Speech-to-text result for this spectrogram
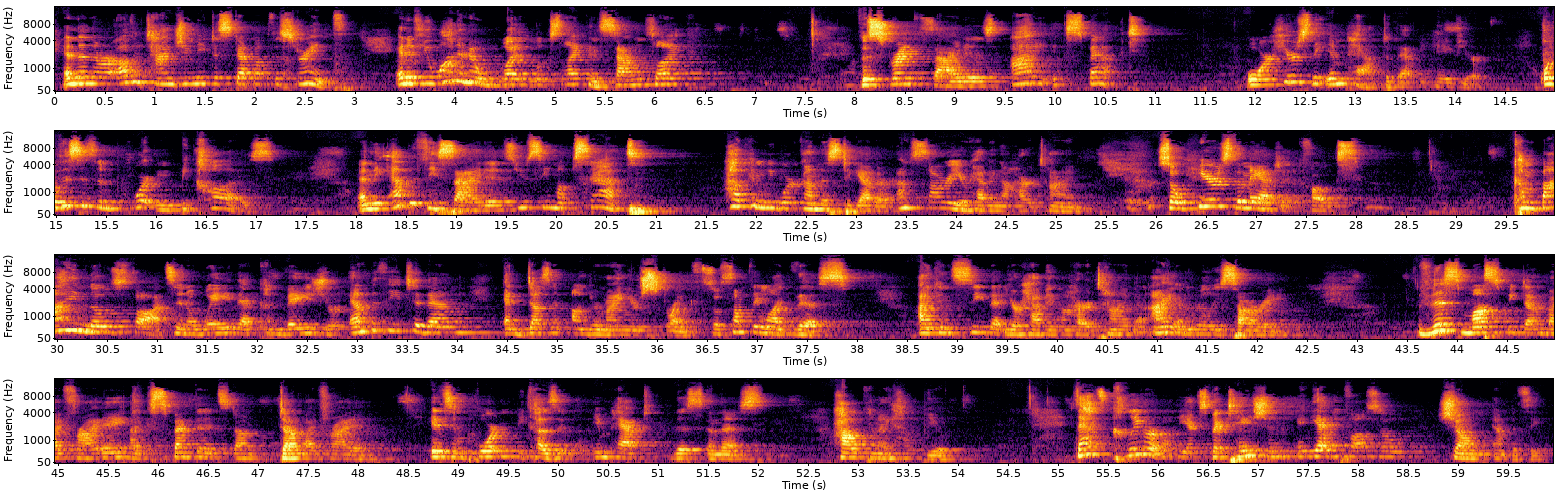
And then there are other times you need to step up the strength. And if you want to know what it looks like and sounds like, the strength side is I expect. Or here's the impact of that behavior. Or this is important because. And the empathy side is you seem upset. How can we work on this together? I'm sorry you're having a hard time. So here's the magic, folks. Combine those thoughts in a way that conveys your empathy to them and doesn't undermine your strength. So, something like this I can see that you're having a hard time, and I am really sorry. This must be done by Friday. I expect that it's done, done by Friday. It's important because it will impact this and this. How can I help you? That's clear about the expectation, and yet you've also shown empathy.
